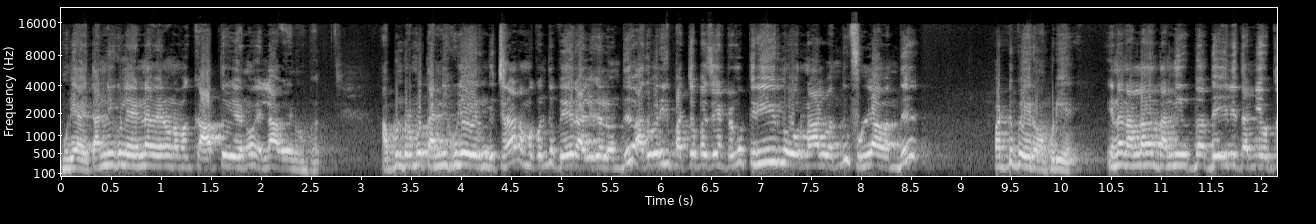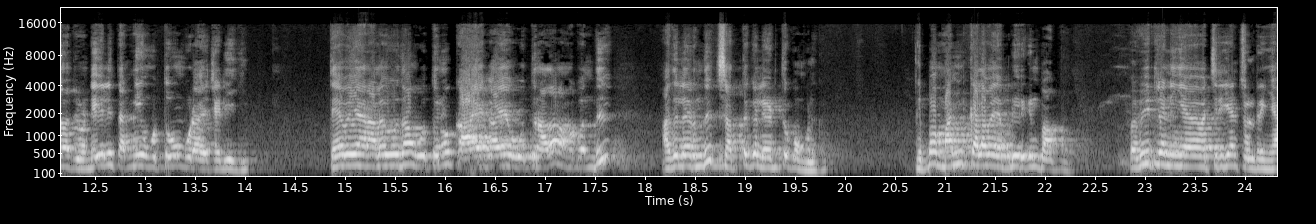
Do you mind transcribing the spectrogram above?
முடியாது. தண்ணிக்குள்ள என்ன வேணும்? நமக்கு காத்து வேணும் எல்லாம் வேணும் இப்ப. அப்படின்றப்போ தண்ணிக்குள்ளே இருந்துச்சுன்னா நமக்கு வந்து வேறு அழுகல் வந்து அது வரைக்கும் பச்சை பசேன்றப்போ திடீர்னு ஒரு நாள் வந்து ஃபுல்லாக வந்து பட்டு போயிடும் அப்படியே. ஏன்னா நல்லா தான் தண்ணி ஊற்றணும் டெய்லி தண்ணி ஊற்றணும் டெய்லி தண்ணி ஊற்றவும் கூடாது செடிக்கு. தேவையான அளவு தான் ஊற்றணும் காய காய ஊற்றுனாதான் நமக்கு வந்து அதுலேருந்து சத்துக்கள் எடுத்துக்கும் உங்களுக்கு. இப்போ மண் கலவை எப்படி இருக்குன்னு பார்ப்போம். இப்போ வீட்டில் நீங்கள் வச்சுருக்கேன்னு சொல்கிறீங்க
